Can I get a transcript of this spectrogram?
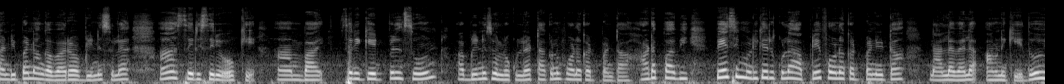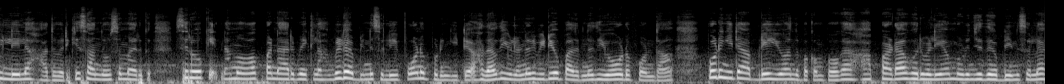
கண்டிப்பாக நாங்கள் வரோம் அப்படின்னு சொல்ல ஆ சரி சரி ஓகே ஆ பாய் சரி கெட் வில் சூன் அப்படின்னு சொல்கிறக்குள்ளே டக்குன்னு ஃபோனை கட் பண்ணிட்டான் அடப்பாவி பேசி முடிக்கிறதுக்குள்ளே அப்படியே ஃபோனை கட் பண்ணிட்டான் நல்ல வேலை அவனுக்கு எதுவும் இல்லைல்ல அது வரைக்கும் சந்தோஷமாக இருக்குது சரி ஓகே நம்ம ஒர்க் பண்ண ஆரம்பிக்கலாம். விடு அப்படின்னு சொல்லி ஃபோனை பிடுங்கிட்டு அதாவது இவ்வளோ நேரம் வீடியோ பார்த்துருந்தது யோட ஃபோன் தான். பிடுங்கிட்டு அப்படியே யோ அந்த பக்கம் போக அப்பாடா ஒரு வழியாக முடிஞ்சுது அப்படின்னு சொல்ல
